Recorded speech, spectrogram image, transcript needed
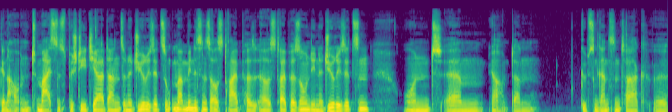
Genau, und meistens besteht ja dann so eine Jury-Sitzung immer mindestens aus drei, aus drei Personen, die in der Jury sitzen und ähm, ja, dann gibt es einen ganzen Tag äh,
